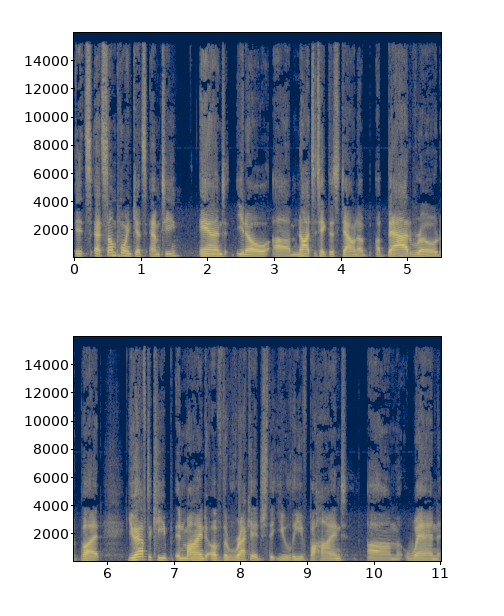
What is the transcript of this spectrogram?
It's at some point gets empty. And, you know, um, not to take this down a, a bad road, but you have to keep in mind of the wreckage that you leave behind um, when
